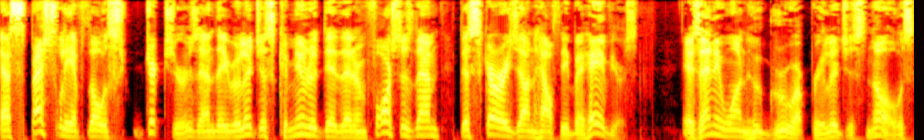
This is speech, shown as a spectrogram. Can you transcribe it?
especially if those strictures and the religious community that enforces them discourage unhealthy behaviors. As anyone who grew up religious knows,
